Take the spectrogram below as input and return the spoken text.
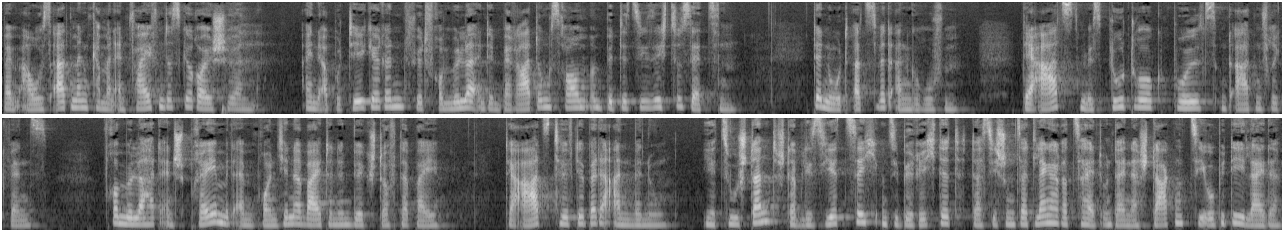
Beim Ausatmen kann man ein pfeifendes Geräusch hören. Eine Apothekerin führt Frau Müller in den Beratungsraum und bittet sie, sich zu setzen. Der Notarzt wird angerufen. Der Arzt misst Blutdruck, Puls und Atemfrequenz. Frau Müller hat ein Spray mit einem bronchienerweiternden Wirkstoff dabei. Der Arzt hilft ihr bei der Anwendung. Ihr Zustand stabilisiert sich und sie berichtet, dass sie schon seit längerer Zeit unter einer starken COPD leide.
